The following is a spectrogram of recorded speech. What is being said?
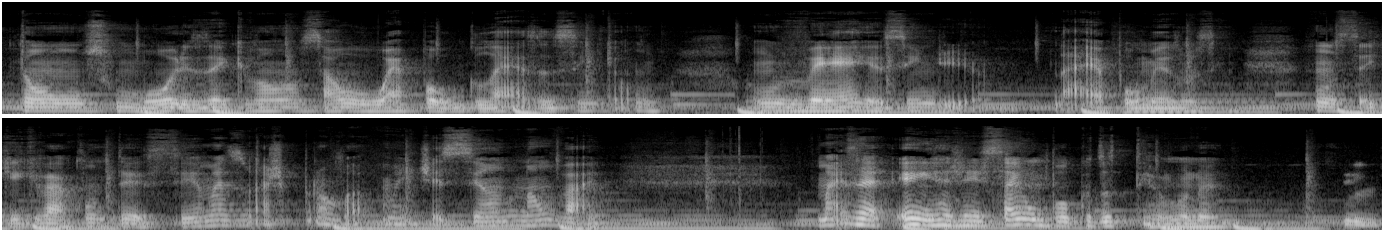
Estão uns rumores aí que vão lançar o Apple Glass, assim, que é um, um VR, assim, de, da Apple mesmo, assim. Não sei o que, que vai acontecer, mas acho que provavelmente esse ano não vai. Mas é, hein, a gente saiu um pouco do tema, né? Sim.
